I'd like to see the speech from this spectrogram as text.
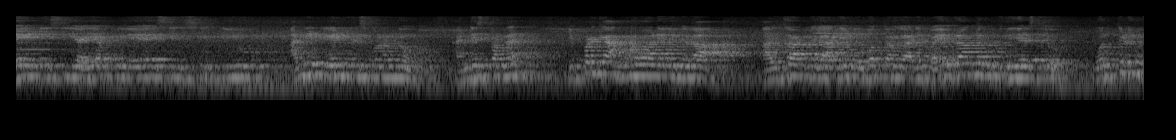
ఏఐటిసి ఐఎఫ్టి ఏఐసిసిటియు అన్ని ట్రేడ్ యూనిట్స్ కూడా ఖండిస్తున్నాయి. ఇప్పటికే అంగన్వాడీల మీద అధికారులు కానీ ప్రభుత్వం కానీ భయభ్రాంతులకు గురి చేస్తూ ఒత్తిడికి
